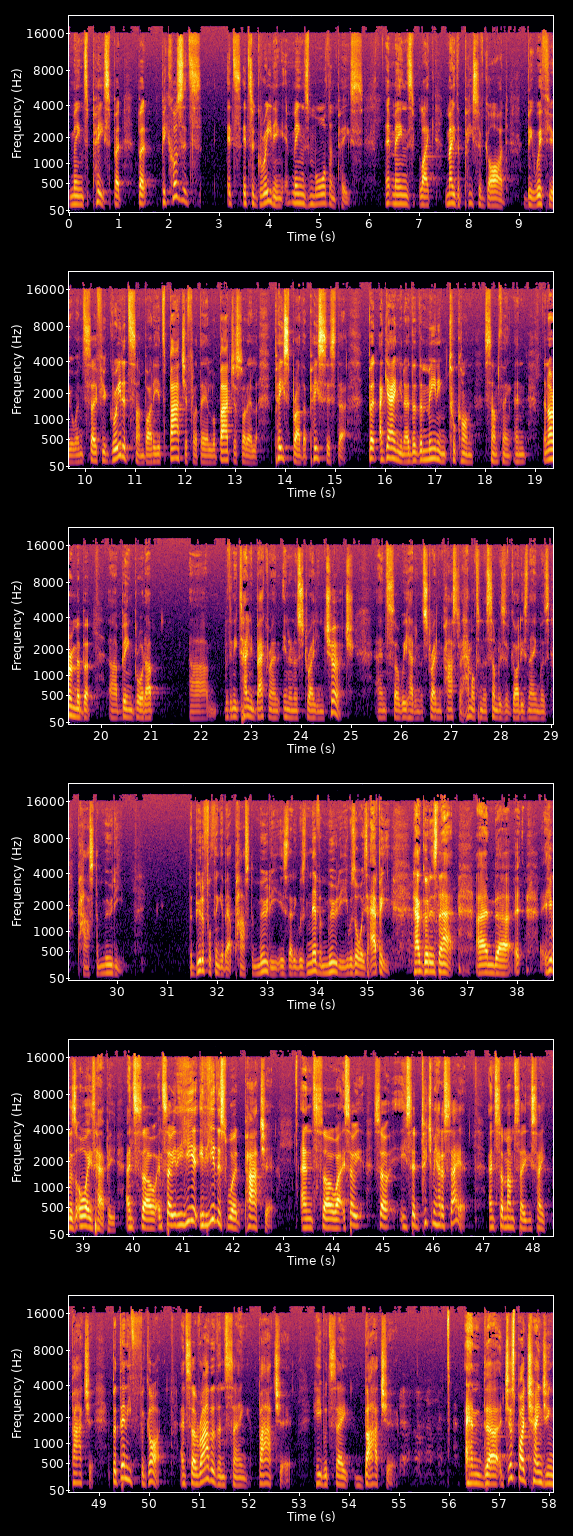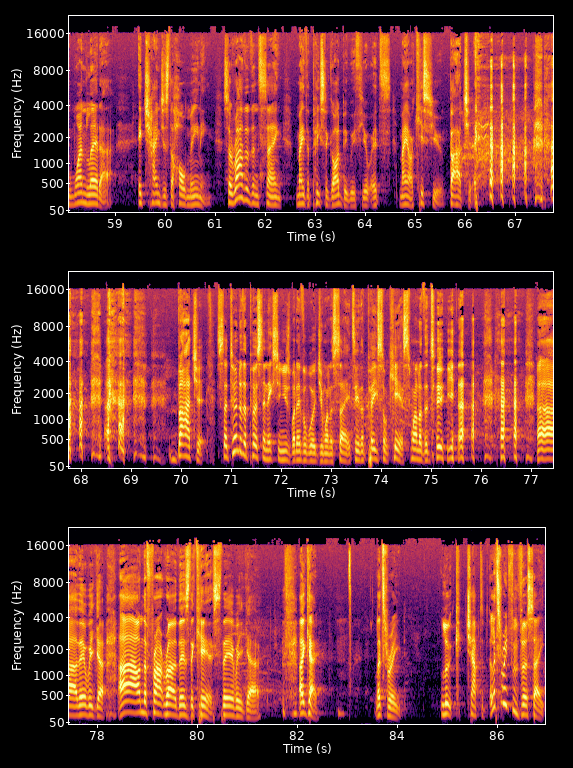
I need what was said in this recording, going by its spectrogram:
means peace, but, but because it's, it's, it's a greeting, it means more than peace. It means like, may the peace of God be with you. And so if you greeted somebody, it's pace fratello, pace sorella, peace brother, peace sister. But again, you know, the, the meaning took on something. And, and I remember uh, being brought up um, with an Italian background in an Australian church. And so we had an Australian pastor, Hamilton Assemblies of God. His name was Pastor Moody. The beautiful thing about Pastor Moody is that he was never moody, he was always happy. How good is that? And uh, it, he was always happy. And so, and so he'd, hear, he'd hear this word, pace. And so, uh, so, he, so he said, Teach me how to say it. And so mum said, You say pace. But then he forgot. And so rather than saying pace, he would say bace. And uh, just by changing one letter, it changes the whole meaning. So rather than saying, may the peace of God be with you, it's, may I kiss you, bache. bache. So turn to the person next to you and use whatever word you want to say. It's either peace or kiss, one of the two. ah, there we go. Ah, on the front row, there's the kiss. There we go. Okay, let's read. Luke chapter, let's read from verse 8.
